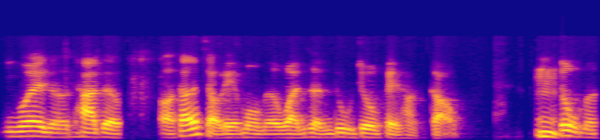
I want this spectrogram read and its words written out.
因为呢他的呃他的小联盟的完成度就非常高。嗯。就我们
